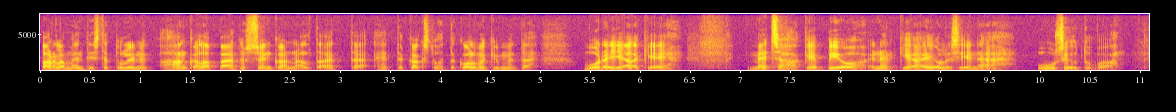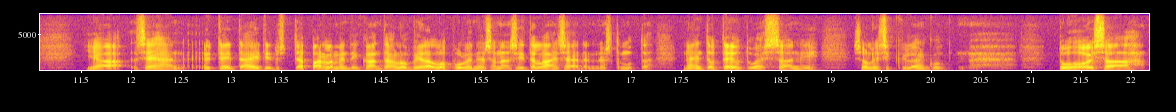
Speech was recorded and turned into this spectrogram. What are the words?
parlamentista tuli nyt hankala päätös sen kannalta, että, että 2030 vuoden jälkeen metsähake bioenergia ei olisi enää uusiutuvaa. Ja sehän, nyt ei, tämä ei tietysti tämä parlamentin kanta ollut vielä lopullinen sana siitä lainsäädännöstä, mutta näin toteutuessaan niin se olisi kyllä niin kuin tuhoisaa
